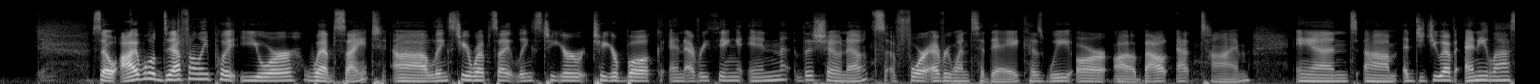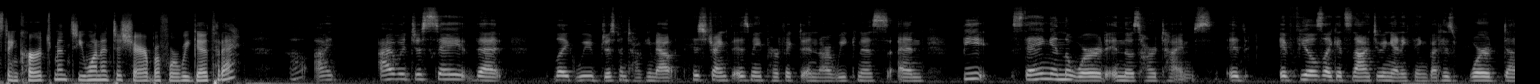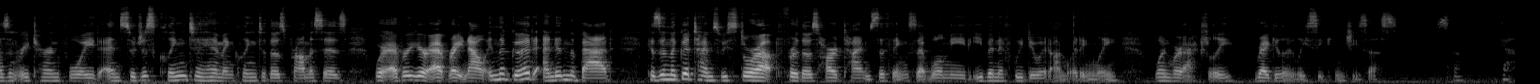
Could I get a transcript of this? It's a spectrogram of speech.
so I will definitely put your website, uh, links to your website, links to your to your book, and everything in the show notes for everyone today because we are uh, about at time. And um, did you have any last encouragements you wanted to share before we go today? Oh, I I would just say that like we've just been talking about, his strength is made perfect in our weakness and be staying in the word in those hard times. It it feels like it's not doing anything, but his word doesn't return void. And so just cling to him and cling to those promises wherever you're at right now, in the good and in the bad. Because in the good times, we store up for those hard times the things that we'll need, even if we do it unwittingly when we're actually regularly seeking Jesus. So. Yeah.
